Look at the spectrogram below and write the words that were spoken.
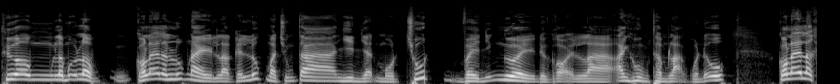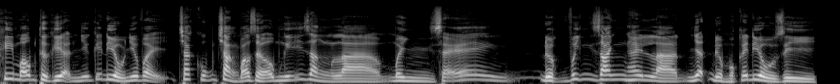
Thưa ông Lâm Hữu Lộc, có lẽ là lúc này là cái lúc mà chúng ta nhìn nhận một chút về những người được gọi là anh hùng thầm lặng của nước Úc. Có lẽ là khi mà ông thực hiện những cái điều như vậy, chắc cũng chẳng bao giờ ông nghĩ rằng là mình sẽ được vinh danh hay là nhận được một cái điều gì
